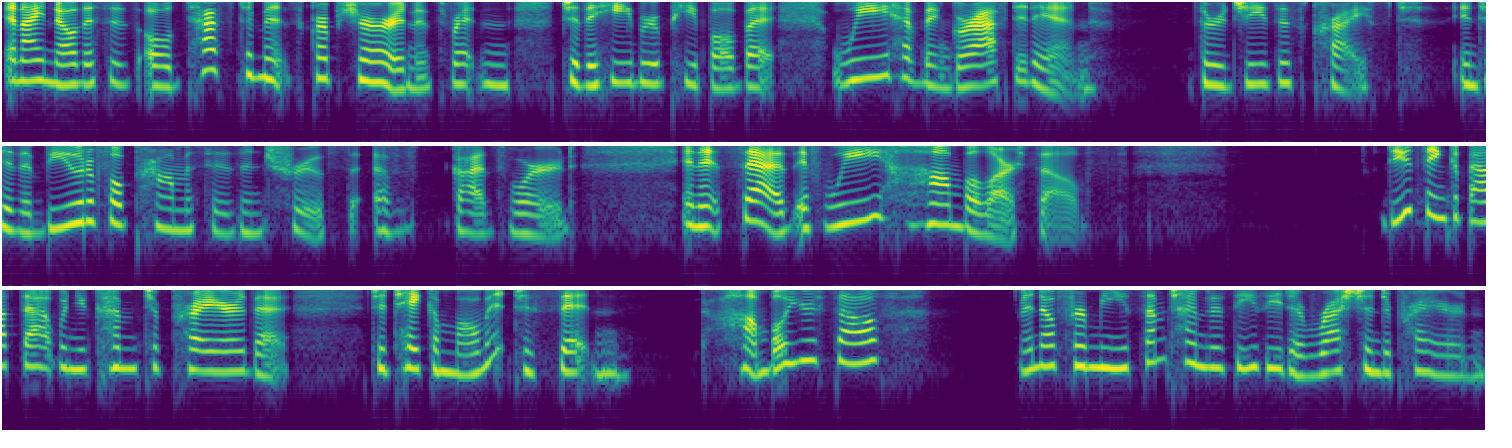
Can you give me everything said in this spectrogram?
And I know this is Old Testament scripture and it's written to the Hebrew people, but we have been grafted in through Jesus Christ into the beautiful promises and truths of God's word. And it says, if we humble ourselves, do you think about that when you come to prayer that to take a moment to sit and humble yourself. I know for me, sometimes it's easy to rush into prayer and,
